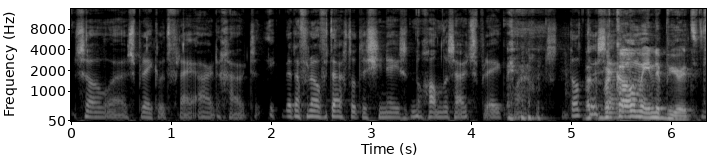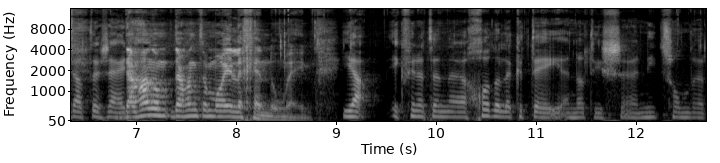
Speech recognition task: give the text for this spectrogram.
zo uh, spreken we het vrij aardig uit. Ik ben ervan overtuigd dat de Chinees het nog anders uitspreekt, maar goed. Dat we, we komen in de buurt. Dat terzijde. Daar, hangen, daar hangt een mooie legende omheen. Ja, ik vind het een uh, goddelijke thee en dat is uh, niet zonder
